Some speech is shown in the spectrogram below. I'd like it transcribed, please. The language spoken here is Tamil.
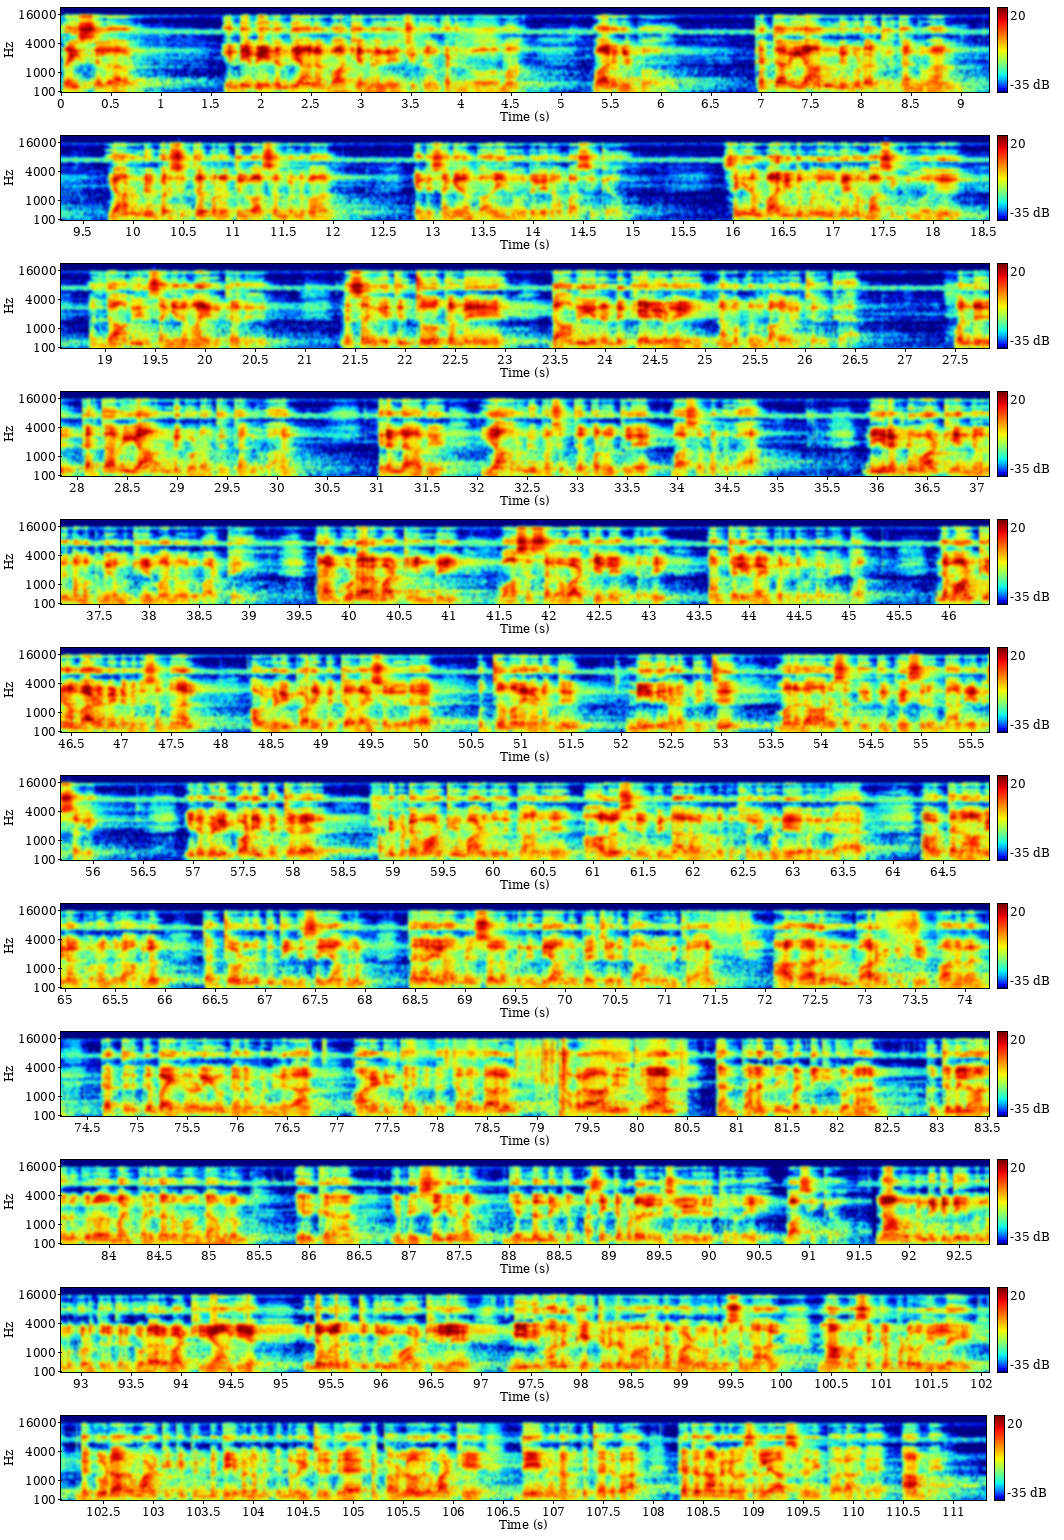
பிரைஸ் எல்லாம் இந்திய வேதம் தியானம் பாக்கியம் நிகழ்ச்சிக்குள்ளும் கடந்து போவோமா? வாருங்கள் போவோம். கர்த்தாவை யாருடைய கூடாரத்தில் தங்குவான்? யாருடைய பரிசுத்த பருவத்தில் வாசம் பண்ணுவான்? என்று சங்கீதம் பதினைந்து ஒன்றிலே நாம் வாசிக்கிறோம். சங்கீதம் பதினைந்து முழுவதுமே நாம் வாசிக்கும்போது அது தாவிதின் சங்கீதமாக இருக்கிறது. அந்த சங்கீதத்தின் துவக்கமே தாவிதி இரண்டு கேள்விகளை நமக்கு முன்பாக வைத்திருக்கிறார். ஒன்று கர்த்தாவை யாருடைய கோடத்தில் தங்குவான்? இரண்டாவது யாருடைய பரிசுத்த பருவத்தில் வாசம் பண்ணுவான்? இந்த இரண்டு வாழ்க்கைங்கிறது நமக்கு மிக முக்கியமான ஒரு வாழ்க்கை. ஆனால் கூடார வாழ்க்கையின்றி வாசஸ்தல வாழ்க்கை இல்லை என்கிறதை நாம் தெளிவாய் புரிந்து கொள்ள வேண்டும். இந்த வாழ்க்கையை நாம் வாழ வேண்டும் என்று சொன்னால் அவர் வெளிப்பாடை பெற்றவராய் சொல்கிறார் உத்தமனை நடந்து நீதி நடப்பித்து மனதார சத்தியத்தை பேசியிருந்தானே என்று சொல்லி. இந்த வெளிப்பாடை பெற்றவர். அப்படிப்பட்ட வாழ்க்கையை வாழ்வதற்கான ஆலோசனையும் பின்னால் அவர் நமக்கு சொல்லிக்கொண்டே வருகிறார். அவன் தன் ஆவினால் புறங்குறாமலும் தன் தோழனுக்கு தீங்கு செய்யாமலும் தன் அயலான்மையில் சொல்லப்படும் நிந்தியான பேச்சு எடுக்காமலும் இருக்கிறான். ஆகாதவன் பார்வைக்கு தீர்ப்பானவன் கர்த்தருக்கு பயந்தவர்களையோ கனம் பண்ணுகிறான். ஆனட்டில் தனக்கு நஷ்டம் வந்தாலும் அவராது இருக்கிறான். தன் பணத்தை வட்டிக்கு கொடான். குற்றமில்லாதவனுக்கு விரோதமாய் பரிதானம் வாங்காமலும் இருக்கிறான். இப்படி செய்கிறவன் என்னென்றைக்கும் அசைக்கப்படுவதில்லை என்று சொல்லி எழுதியிருக்கிறதை வாசிக்கிறோம். நாமும் இன்றைக்கு தேவன் நமக்கு கொடுத்திருக்கிற கூடார வாழ்க்கை ஆகிய இந்த உலகத்துக்குரிய வாழ்க்கையிலே நீதிமானுக்கு ஏற்ற விதமாக நாம் வாழ்வோம் என்று சொன்னால் நாம் அசைக்கப்படுவதில்லை. இந்த கூடார வாழ்க்கைக்கு பின்பு தேவன் நமக்கு என்று வைத்திருக்கிற பரலோக வாழ்க்கையை தேவன் நமக்கு தருவார். கத்த தாமிர வசனங்களை ஆசீர்வதிப்பாராக. ஆமேன்.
